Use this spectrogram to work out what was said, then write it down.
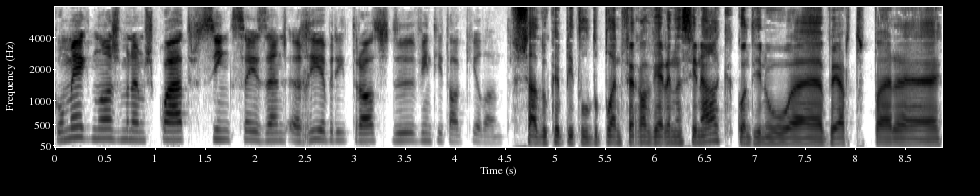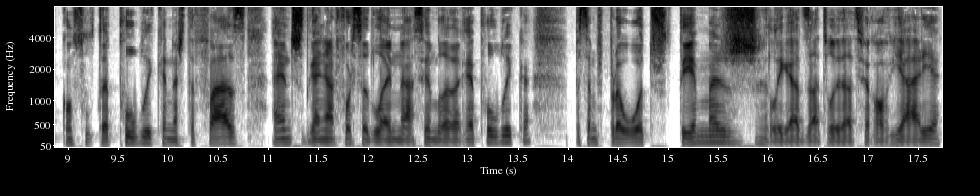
Como é que nós demoramos 4, 5, 6 anos a reabrir troços de 20 e tal quilómetros? Fechado o capítulo do Plano Ferroviário Nacional, que continua aberto para consulta pública nesta fase, antes de ganhar força de lei na Assembleia da República. Passamos para outros temas ligados à atualidade ferroviária.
